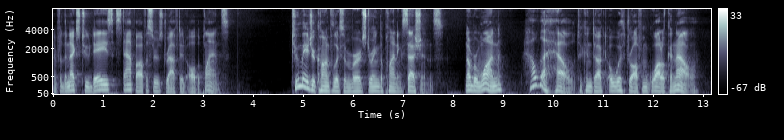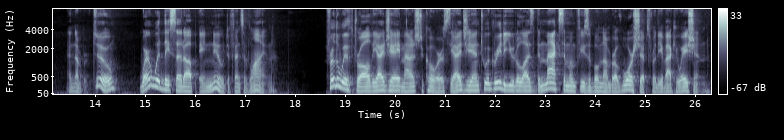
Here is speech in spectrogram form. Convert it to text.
and for the next two days, staff officers drafted all the plans. Two major conflicts emerged during the planning sessions. Number one, how the hell to conduct a withdrawal from Guadalcanal? And number two, where would they set up a new defensive line? For the withdrawal, the IJA managed to coerce the IJN to agree to utilize the maximum feasible number of warships for the evacuation,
